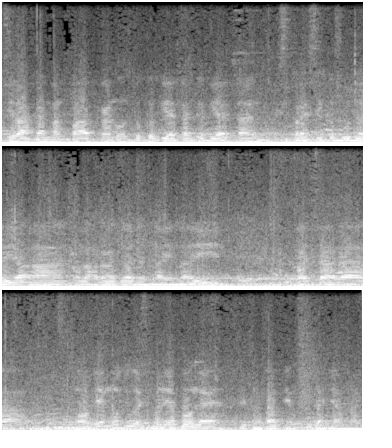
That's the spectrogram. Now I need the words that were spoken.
Silahkan manfaatkan untuk kegiatan-kegiatan ekspresi kebudayaan, olahraga dan lain-lain, upacara, mau demo juga sebenarnya boleh di tempat yang sudah nyaman.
